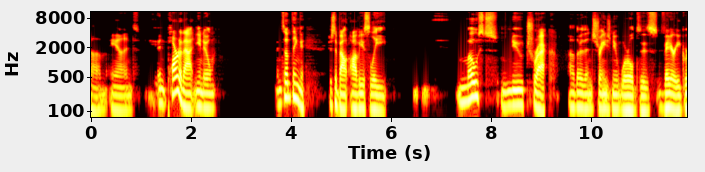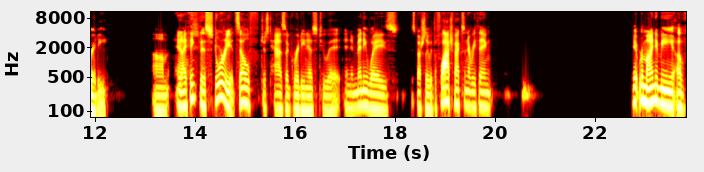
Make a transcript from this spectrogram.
um, and and part of that, you know, and something just about obviously most new Trek, other than Strange New Worlds, is very gritty. Um, and I think this story itself just has a grittiness to it, and in many ways, especially with the flashbacks and everything, it reminded me of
